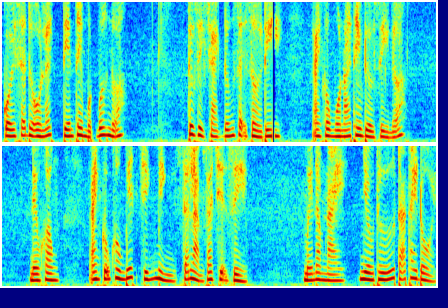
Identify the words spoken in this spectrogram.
cô ấy sẽ đưa Oleg tiến thêm một bước nữa. Tiêu dịch trạch đứng dậy rời đi, anh không muốn nói thêm điều gì nữa. Nếu không, anh cũng không biết chính mình sẽ làm ra chuyện gì. Mấy năm nay, nhiều thứ đã thay đổi.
